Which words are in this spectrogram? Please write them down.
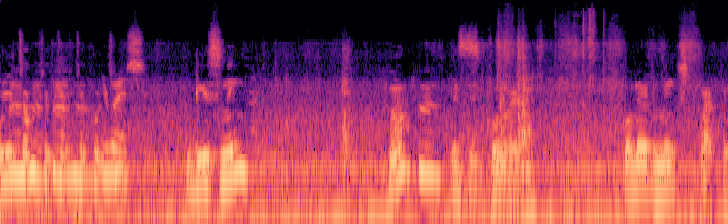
এই চকচক চকচক করছে। গ্লিসনিং হ্যাঁ। This is colloid colloid mixed party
